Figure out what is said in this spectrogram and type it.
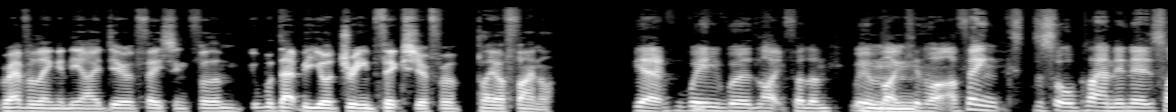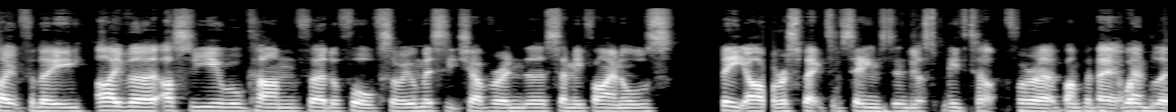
reveling in the idea of facing Fulham? Would that be your dream fixture for a playoff final? Yeah, we would like Fulham. We would like Mm. you a lot. I think the sort of planning is hopefully either us or you will come third or fourth, so we'll miss each other in the semi-finals, beat our respective teams, and just meet up for a bumper day at Wembley.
